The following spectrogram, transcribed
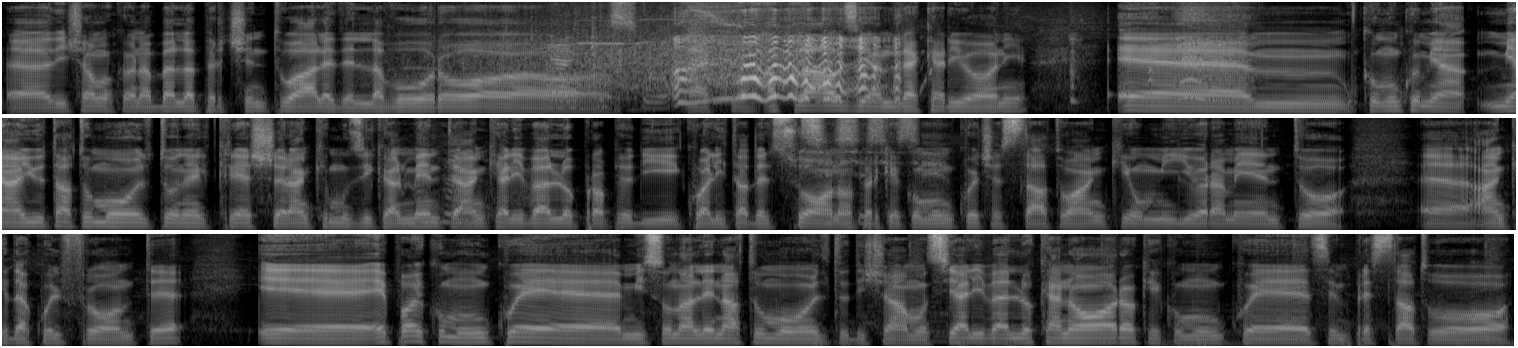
eh, diciamo che è una bella percentuale del lavoro. Eh, ecco, applausi Andrea Carioni. Ehm, comunque mi ha, mi ha, aiutato molto nel crescere anche musicalmente, mm-hmm. anche a livello proprio di qualità del suono, sì, perché sì, comunque sì. c'è stato anche un miglioramento eh, anche da quel fronte. E, e, poi comunque mi sono allenato molto, diciamo, sia a livello canoro che comunque è sempre stato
